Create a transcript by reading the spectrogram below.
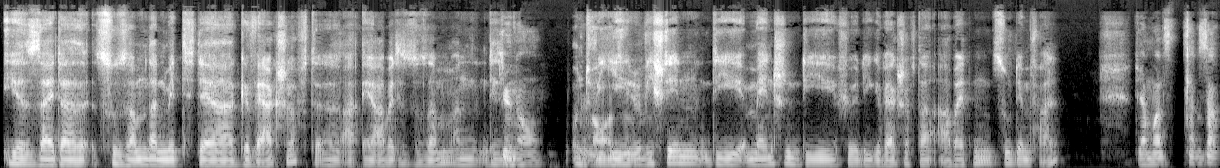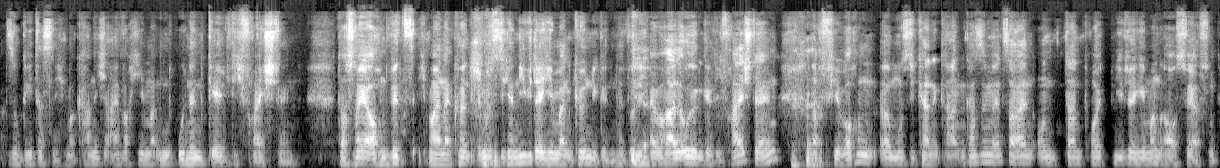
Ihr seid da zusammen dann mit der Gewerkschaft, äh, ihr arbeitet zusammen an diesem. Genau. Und genau, wie, also, wie stehen die Menschen, die für die Gewerkschaft da arbeiten, zu dem Fall? Die haben ganz klar gesagt, so geht das nicht. Man kann nicht einfach jemanden unentgeltlich freistellen. Das war ja auch ein Witz. Ich meine, da, könnte, da müsste ich ja nie wieder jemanden kündigen. Dann würde ich einfach alle unentgeltlich freistellen. Nach vier Wochen äh, muss ich keine Krankenkasse mehr zahlen und dann bräuchte nie wieder jemanden rauswerfen.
